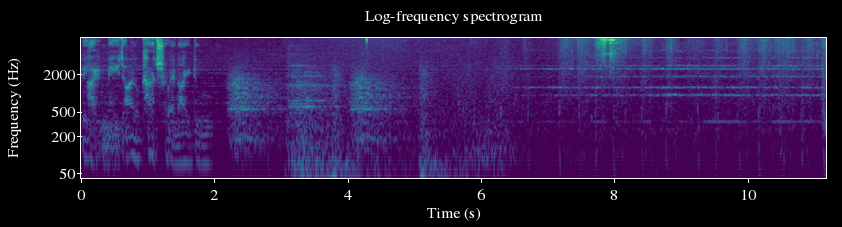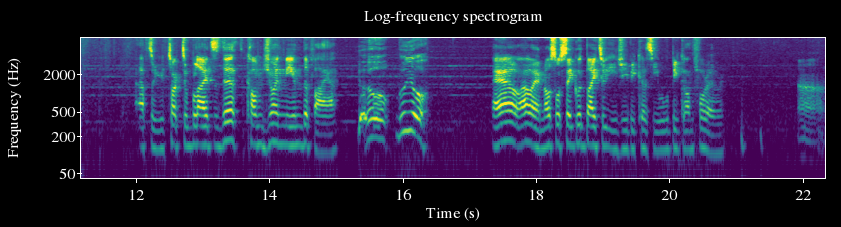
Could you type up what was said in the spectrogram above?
Blaidd behind me. I'll catch when I do. After you talk to Blaidd's death, come join me in the fire. Oh, oh, oh, and also say goodbye to Iji because he will be gone forever. Uh,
